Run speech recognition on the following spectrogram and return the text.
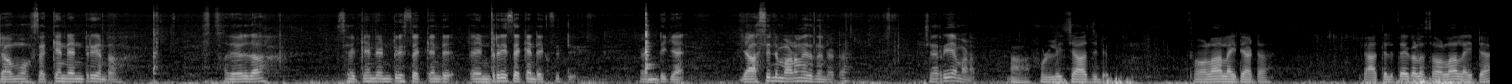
ഡോമോ സെക്കൻഡ് എൻട്രി ഉണ്ടോ അതേപോലെ ഇതാ. Second entry second entry second exit രണ്ട് ക്യാൻ ഗ്യാസിന്റെ മണം വരുന്നുണ്ട് കേട്ടോ. ചെറിയ മണം. ആ ഫുള്ളി ചാർജ്ഡ് സോളാർ ലൈറ്റാട്ടോ രാത്രിത്തേക്കുള്ള സോളാർ ലൈറ്റാ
